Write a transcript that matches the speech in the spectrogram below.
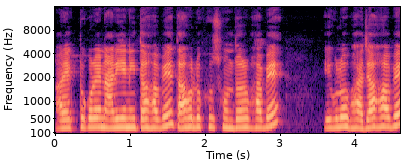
আর একটু করে নাড়িয়ে নিতে হবে, তাহলে খুব সুন্দরভাবে এগুলো ভাজা হবে।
